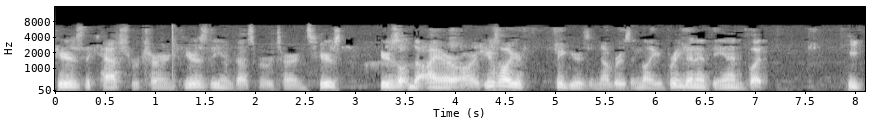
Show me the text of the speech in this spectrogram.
here's the cash return. Here's the investment returns. Here's, here's the IRR. Here's all your figures and numbers and like bring that in at the end. But he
